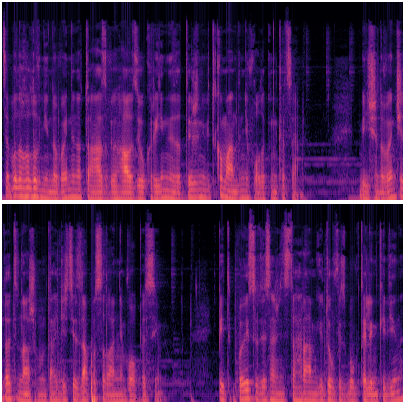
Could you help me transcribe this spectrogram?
Це були головні новини нафтогазової галузі України за тиждень від команди Ніфолок НКЦ. Більше новин читайте в нашому дайджесті за посиланням в описі. Підписуйтесь на наш інстаграм, Ютуб, Фейсбук та LinkedIn,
